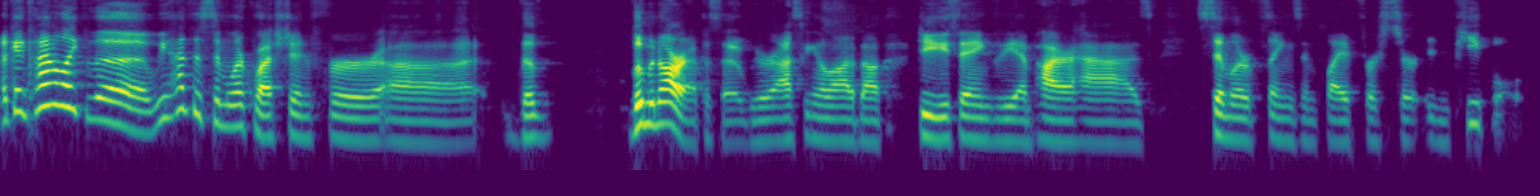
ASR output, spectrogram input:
again, kind of like the we had the similar question for uh the Luminar episode. We were asking a lot about do you think the Empire has similar things in play for certain people?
